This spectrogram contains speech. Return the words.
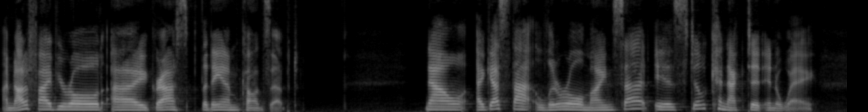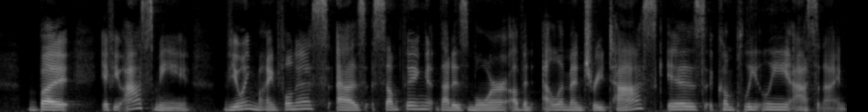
I'm not a five year old, I grasp the damn concept. Now, I guess that literal mindset is still connected in a way. But if you ask me, viewing mindfulness as something that is more of an elementary task is completely asinine.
